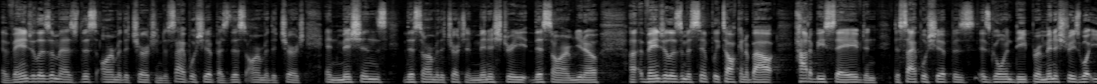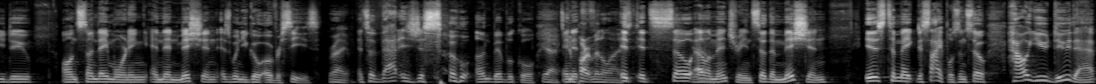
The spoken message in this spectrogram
evangelism as this arm of the church, and discipleship as this arm of the church, and missions this arm of the church, and ministry this arm. You know, uh, evangelism is simply talking about how to be saved, and discipleship is is going deeper. And ministry is what you do on Sunday morning, and then mission is when you go overseas. Right. And so that is just so unbiblical. Yeah, it's and compartmentalized. It, it, it's so yeah. elementary, and so the mission is to make disciples. And so, how you do that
